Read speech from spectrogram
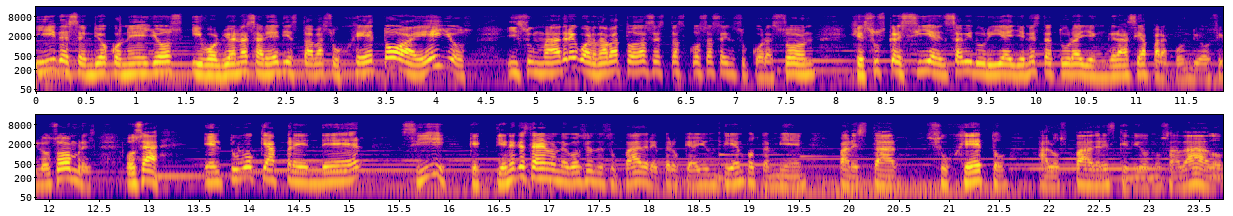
y descendió con ellos y volvió a Nazaret y estaba sujeto a ellos. Y su madre guardaba todas estas cosas en su corazón. Jesús crecía en sabiduría y en estatura y en gracia para con Dios y los hombres. O sea, él tuvo que aprender, sí, que tiene que estar en los negocios de su padre, pero que hay un tiempo también para estar sujeto a los padres que Dios nos ha dado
